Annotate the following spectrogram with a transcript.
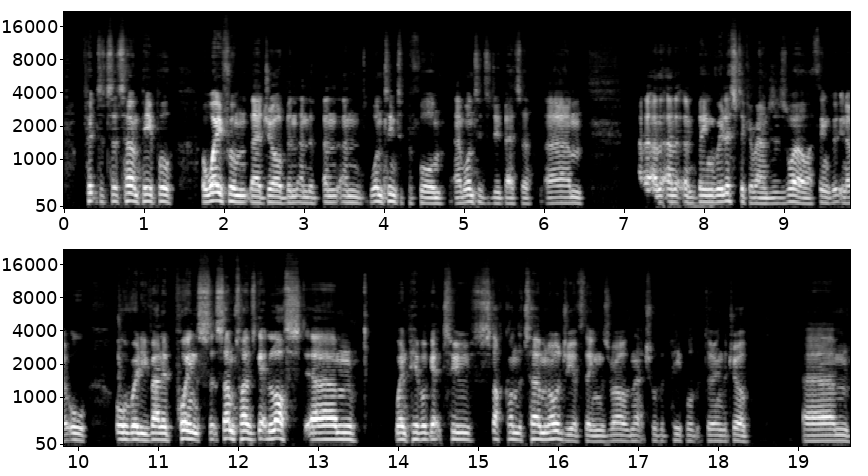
to, to turn people away from their job and and, and, and wanting to perform and wanting to do better. Um, and, and, and, being realistic around it as well. I think you know all all really valid points that sometimes get lost um, when people get too stuck on the terminology of things rather than actual the people that are doing the job. Um,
